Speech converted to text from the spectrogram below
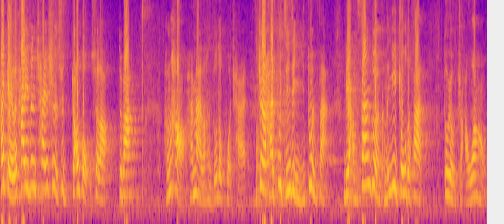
还给了他一份差事去找狗去了，对吧？很好，还买了很多的火柴，这还不仅仅一顿饭，两三顿，可能一周的饭都有着望了。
